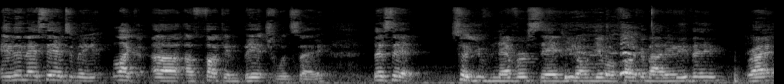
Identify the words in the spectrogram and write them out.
And then they said to me, like a, a fucking bitch would say, they said, "So you've never said you don't give a fuck about anything, right?"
